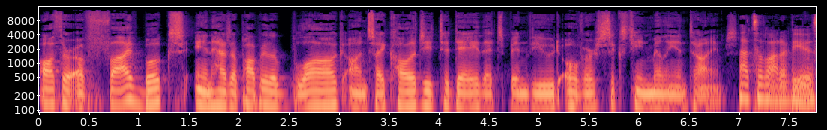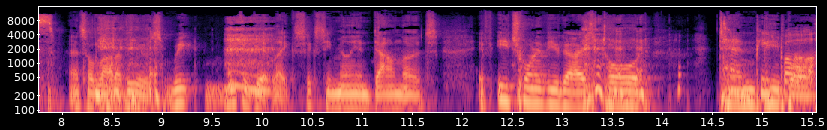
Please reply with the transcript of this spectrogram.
author of five books, and has a popular blog on psychology today that's been viewed over 16 million times. That's a lot of views. That's a lot of views. We, we could get like 60 million downloads. If each one of you guys told 10 people,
